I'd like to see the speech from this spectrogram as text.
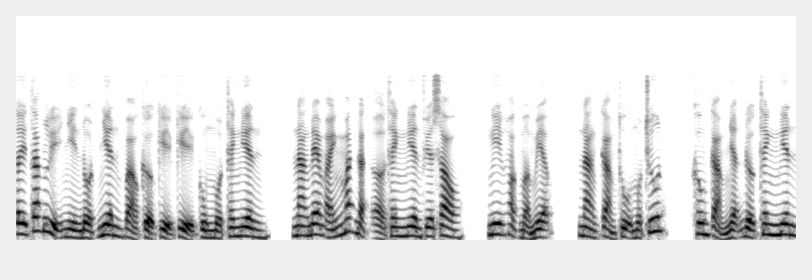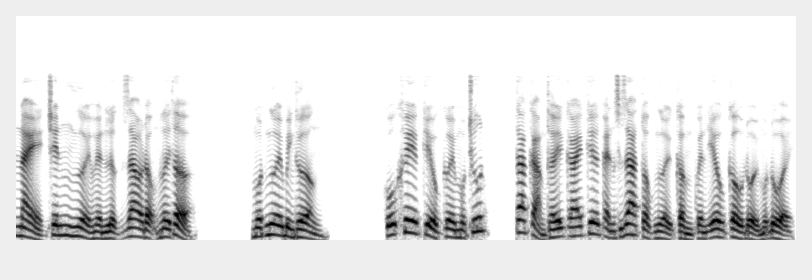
Tây Tác Lị nhìn đột nhiên vào cửa kỷ kỷ cùng một thanh niên, nàng đem ánh mắt đặt ở thanh niên phía sau, nghi hoặc mở miệng, nàng cảm thụ một chút, không cảm nhận được thanh niên này trên người huyền lực dao động hơi thở. Một người bình thường. Cố khê kiểu cười một chút, ta cảm thấy cái kia cảnh gia tộc người cầm quyền yêu cầu đổi một đuổi.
